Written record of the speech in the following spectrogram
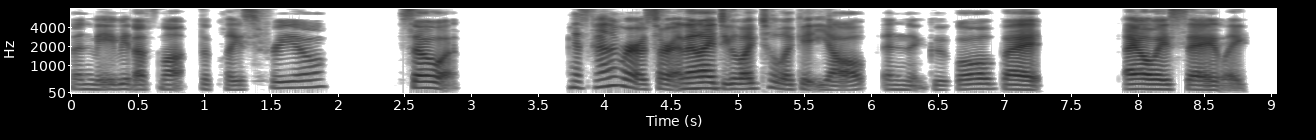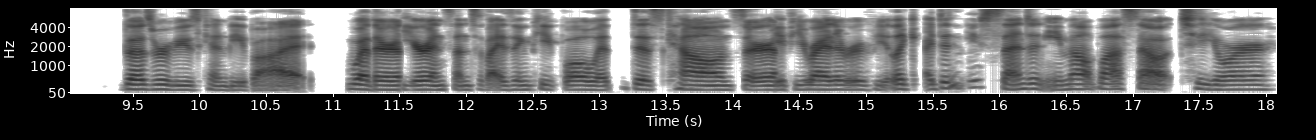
then maybe that's not the place for you. So it's kind of where I start. And then I do like to look at Yelp and Google, but I always say like those reviews can be bought, whether you're incentivizing people with discounts or if you write a review. Like, I didn't you send an email blast out to your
